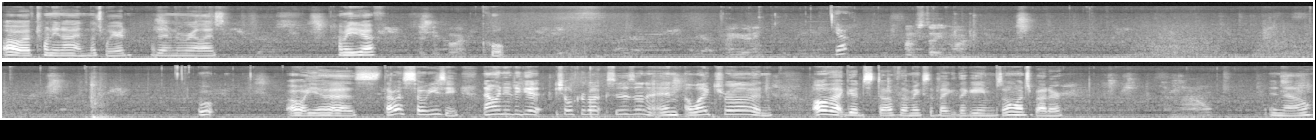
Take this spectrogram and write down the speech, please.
Oh, I have 29. That's weird. I didn't even realize. How many do you have? 54. Cool. Are you ready? Yeah. Oh, I'm still getting more. Oh. Oh, yes. That was so easy. Now I need to get shulker boxes and, and elytra and all that good stuff that makes the, the game so much better. And now You know?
